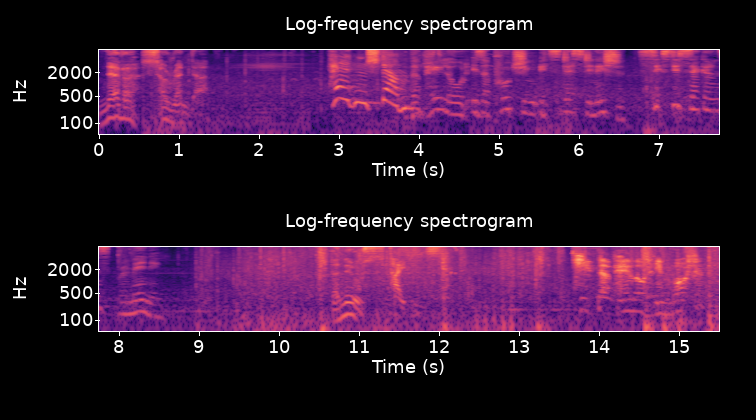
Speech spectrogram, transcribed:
Never surrender. Helden sterben The nicht. payload is approaching its destination. 60 seconds remaining. The noose tightens. Keep the payload in motion.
